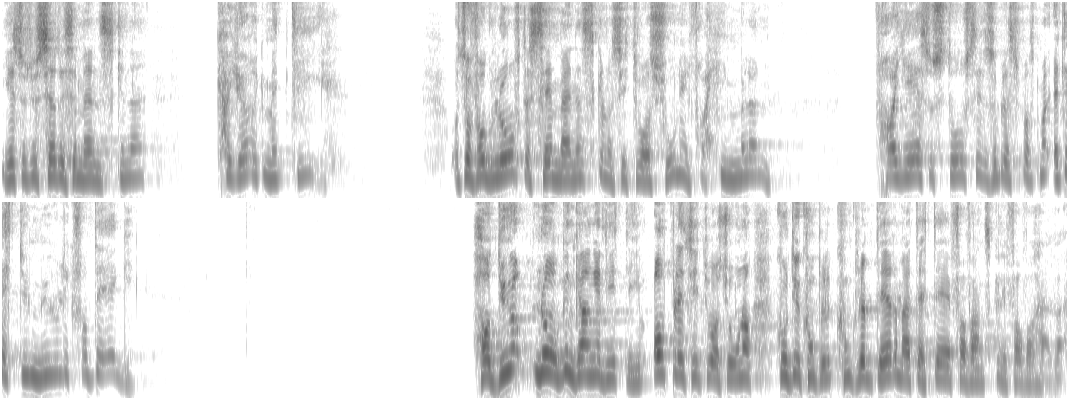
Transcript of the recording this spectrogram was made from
Jesus, du ser disse menneskene. Hva gjør jeg med de? Og så får jeg lov til å se menneskene og situasjonen fra himmelen. Fra Jesus ståsted så ble spørsmålet er dette umulig for deg. Har du noen gang i ditt liv opplevd situasjoner hvor du konkluderer med at dette er for vanskelig for vår Herre?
